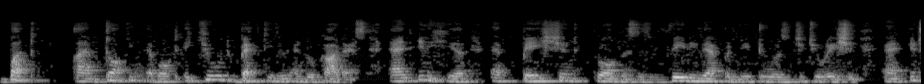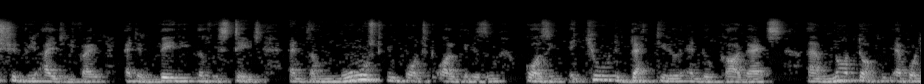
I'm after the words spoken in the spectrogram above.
But I am talking about acute bacterial endocarditis. And in here a patient progresses very rapidly towards deterioration. And it should be identified at a very early stage. And the most important organism causing acute bacterial endocarditis. I am not talking about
